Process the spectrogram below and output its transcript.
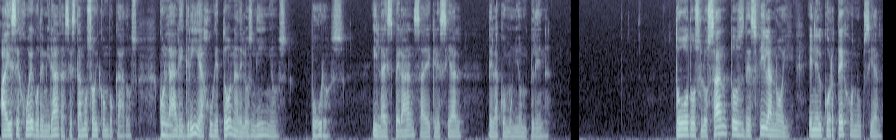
A ese juego de miradas estamos hoy convocados, con la alegría juguetona de los niños puros y la esperanza eclesial de la comunión plena. Todos los santos desfilan hoy en el cortejo nupcial.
